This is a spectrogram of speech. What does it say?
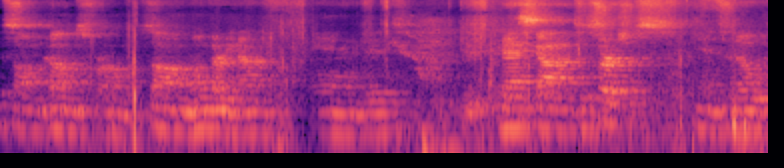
This song comes from Psalm 139, and it, it asks God to search us and to know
